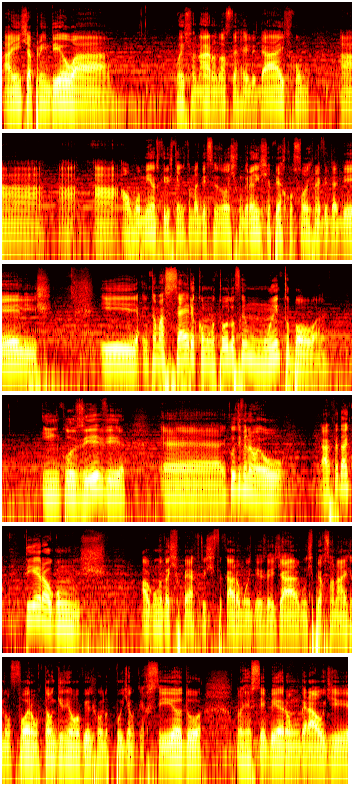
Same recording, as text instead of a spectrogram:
A gente aprendeu a questionar a nossa realidade, como a, a, a, ao momento que eles têm que tomar decisões com grandes repercussões na vida deles. E então a série como um todo foi muito boa inclusive, é, inclusive não, eu, apesar de ter alguns alguns aspectos que ficaram muito desejar, alguns personagens não foram tão desenvolvidos quanto podiam ter sido, não receberam um grau de,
